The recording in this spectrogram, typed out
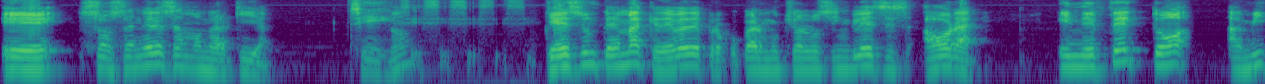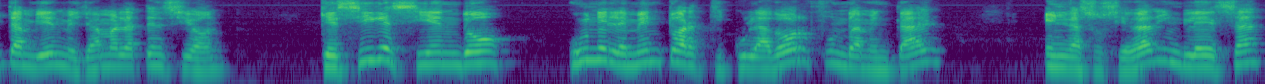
eh, sostener esa monarquía. Sí, sí, sí, sí, sí, Que es un tema que debe de preocupar mucho a los ingleses. Ahora, en efecto, a mí también me llama la atención que sigue siendo un elemento articulador fundamental en la sociedad inglesa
